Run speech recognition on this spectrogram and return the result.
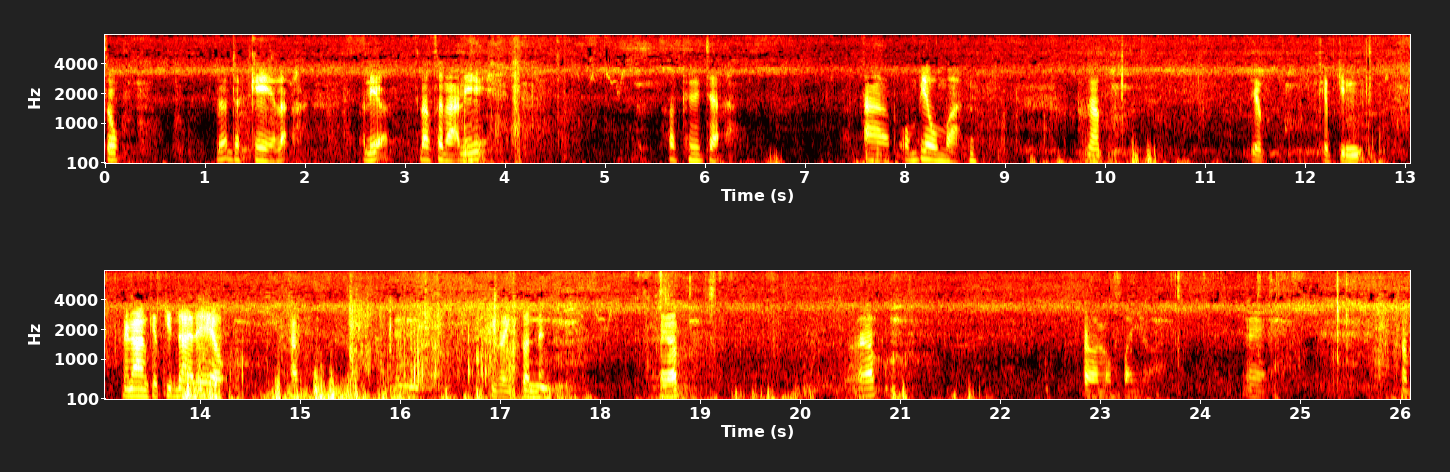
สุกเริ่มจะเก่ล้วตอนนี้ลักษณะนี้ ก็คือจะอาอมเปรี้ยวอมหวานนะครับเดี๋ยวเก็บกิน ไม่นานเก็บกินได้แล้วครับนี่นี่ก็อีกต้นหนึ่งนะครับนะครับต่อลงไปอยู่เออครับ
